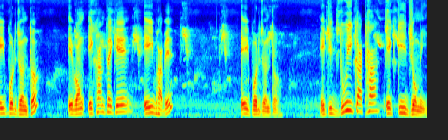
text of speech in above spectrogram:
এই পর্যন্ত। এবং এখান থেকে এইভাবে এই পর্যন্ত। এটি দুই কাঠা একটি জমি।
